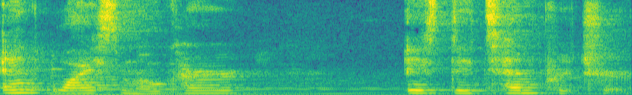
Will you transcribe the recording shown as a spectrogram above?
and white smoker is the temperature.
